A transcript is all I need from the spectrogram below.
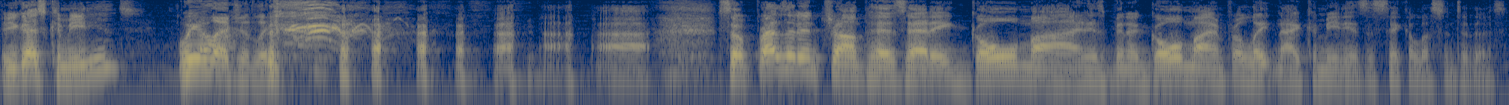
Are you guys comedians? We allegedly. so President Trump has had a gold mine, has been a gold mine for late night comedians. Let's take a listen to this.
